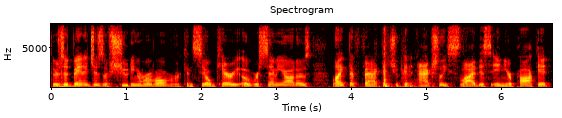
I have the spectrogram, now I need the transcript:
There's advantages of shooting a revolver for concealed carry over semi-autos, like the fact that you can actually slide this in your pocket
